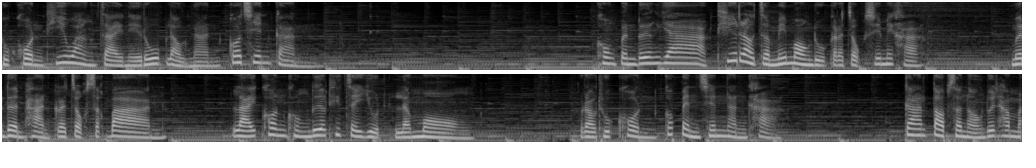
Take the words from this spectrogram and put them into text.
ทุกคนที่วางใจในรูปเหล่านั้นก็เช่นกันคงเป็นเรื่องยากที่เราจะไม่มองดูกระจกใช่ไหมคะ เมื่อเดินผ่านกระจกสักบาน หลายคนคงเลือกที่จะหยุดและมอง เราทุกคนก็เป็นเช่นนั้นค่ะ การตอบสนองด้วยธรรม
